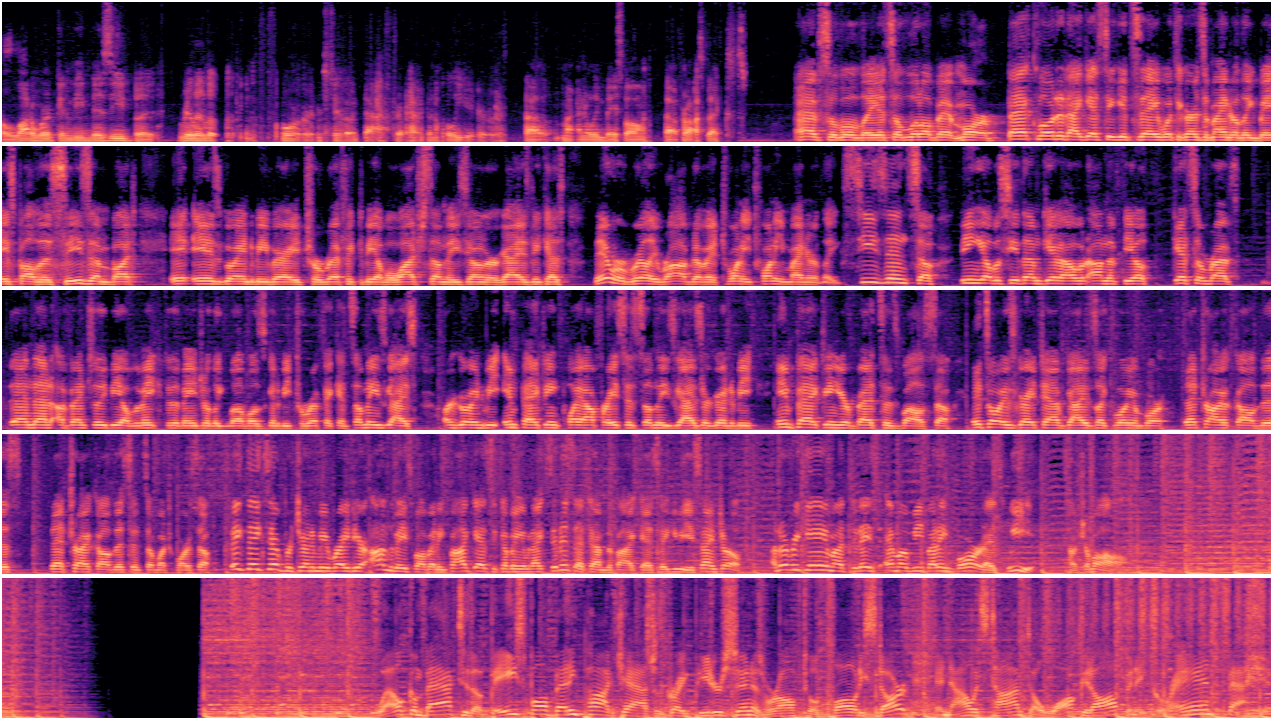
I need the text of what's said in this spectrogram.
a lot of work, going to be busy, but really looking forward to it after having a whole year without minor league baseball and without prospects. Absolutely. It's a little bit more backloaded, I guess you could say, with regards to minor league baseball this season, but it is going to be very terrific to be able to watch some of these younger guys because they were really robbed of a 2020 minor league season. So being able to see them get out on the field, get some reps, and then eventually be able to make it to the major league level is going to be terrific. And some of these guys are going to be impacting playoff races. Some of these guys are going to be impacting your bets as well. So it's always great to have guys like William Boor that track all this, that track all this, and so much more. So big thanks him for joining me right here on the Baseball Betting Podcast. And coming up next, it is that time of the podcast. I give you a sign journal on every game on today's MLB betting board as we touch them all. Welcome back to the Baseball Betting Podcast with Greg Peterson as we're off to a quality start, and now it's time to walk it off in a grand fashion.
